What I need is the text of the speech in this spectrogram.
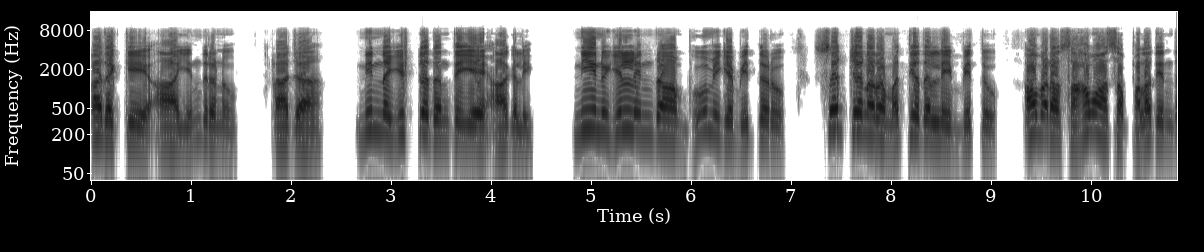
ಅದಕ್ಕೆ ಆ ಇಂದ್ರನು, ರಾಜ, ನಿನ್ನ ಇಷ್ಟದಂತೆಯೇ ಆಗಲಿ. ನೀನು ಇಲ್ಲಿಂದ ಭೂಮಿಗೆ ಬಿದ್ದರೂ ಸಜ್ಜನರ ಮಧ್ಯದಲ್ಲಿ ಬಿದ್ದು ಅವರ ಸಹವಾಸ ಫಲದಿಂದ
